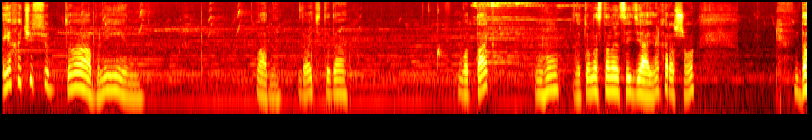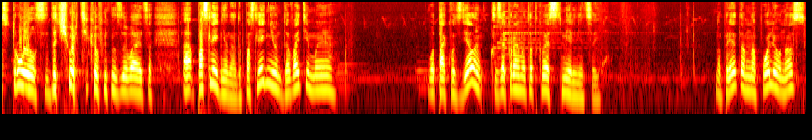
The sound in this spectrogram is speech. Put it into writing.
А я хочу сюда, блин. Ладно, давайте тогда вот так. Угу. Это у нас становится идеально, хорошо. Достроился до чертиков и называется. А последнее надо. Последнюю давайте мы вот так вот сделаем и закроем этот квест с мельницей. Но при этом на поле у нас...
